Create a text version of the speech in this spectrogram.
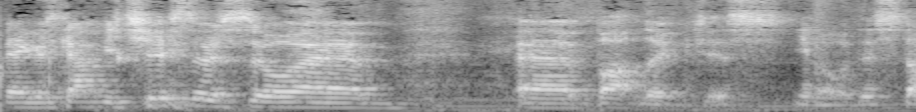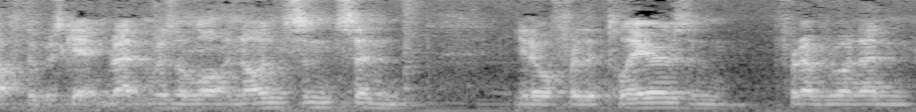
beggars can't be choosers, so. Um, uh, but look, just you know, the stuff that was getting written was a lot of nonsense, and you know, for the players and for everyone in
